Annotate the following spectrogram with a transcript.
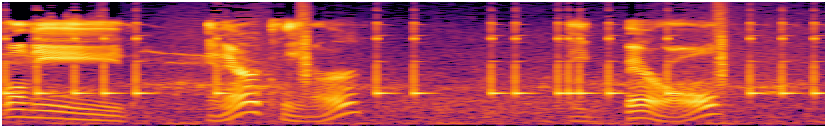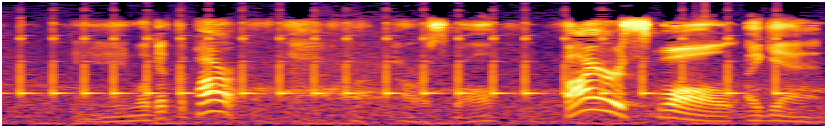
We'll need an air cleaner, a barrel, and we'll get the power power squall. Fire squall again.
